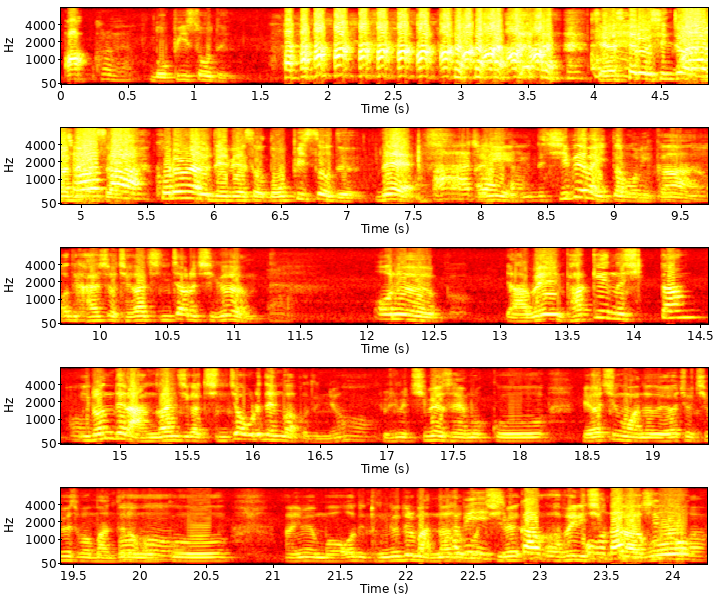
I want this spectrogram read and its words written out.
아 그러면. 노피소드. 제가 새로 신조어 아, 만들었어요. 좋았다. 코로나를 대비해서 노피소드. 네. 아, 아니 좋았다. 근데 집에만 있다 보니까. 어디 갈 수. 제가 진짜로 지금 어. 어느 야외 밖에 있는 식당 어. 이런 데를 안 간 지가 진짜 오래된 것 같거든요. 어. 요즘에 집에서 해 먹고 여자친구 만나도 여자친구 집에서 뭐 만들어 어, 어. 먹고 아니면 뭐 어디 동료들 만나도 뭐 집에 집 가고. 하빈이 어, 집 가고.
